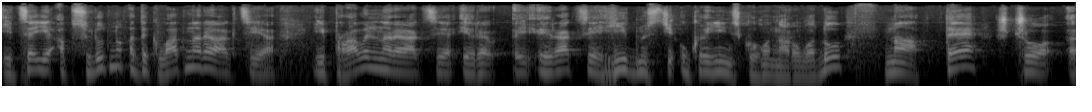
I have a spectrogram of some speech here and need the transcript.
І це є абсолютно адекватна реакція і правильна реакція, і, ре, і реакція гідності українського народу на те, що е,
